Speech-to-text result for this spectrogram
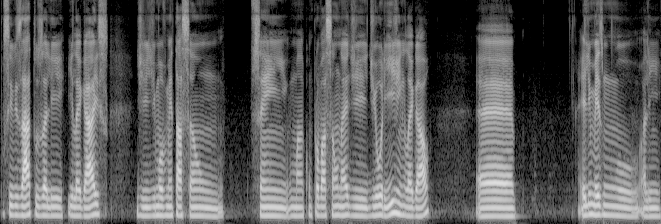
possíveis atos ali ilegais de, de movimentação sem uma comprovação né, de, de origem legal. É, ele mesmo, ali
